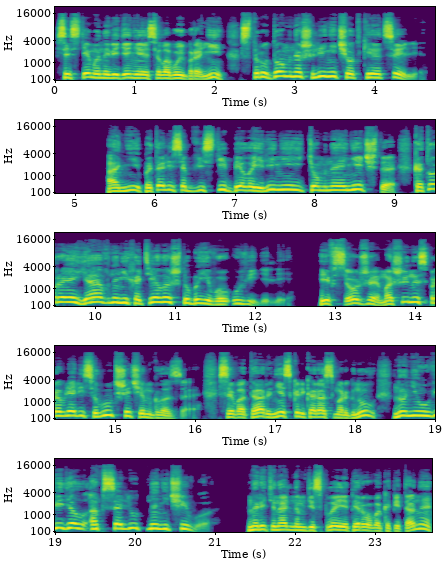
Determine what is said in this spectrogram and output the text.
Системы наведения силовой брони с трудом нашли нечеткие цели. Они пытались обвести белой линией темное нечто, которое явно не хотело, чтобы его увидели. И все же машины справлялись лучше, чем глаза. Саватар несколько раз моргнул, но не увидел абсолютно ничего. На ретинальном дисплее первого капитана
